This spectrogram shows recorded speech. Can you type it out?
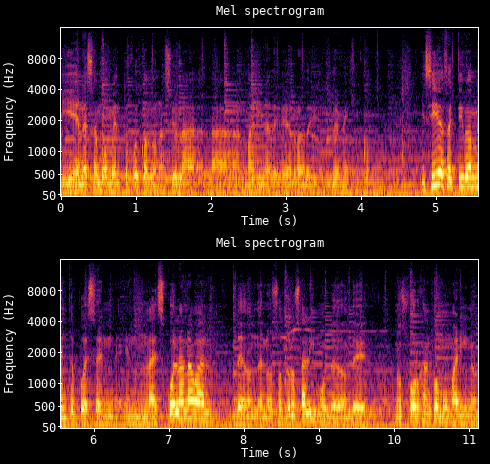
y en ese momento fue cuando nació la, la Marina de Guerra de, de, México. Y sí, efectivamente, pues en, la escuela naval, de donde nosotros salimos, de donde nos forjan como marinos,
